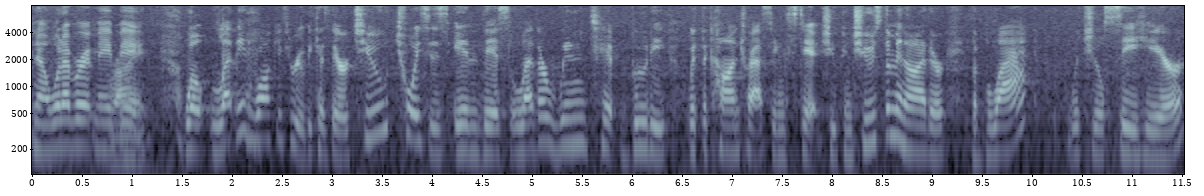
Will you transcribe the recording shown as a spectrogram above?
you know, whatever it may Right. be. Well, let me walk you through because there are two choices in this leather wingtip booty with the contrasting stitch. You can choose them in either the black, which you'll see here,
